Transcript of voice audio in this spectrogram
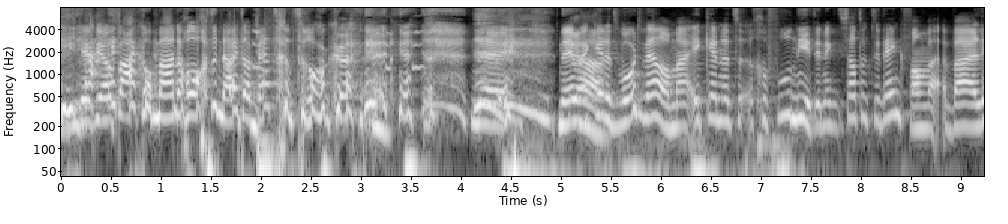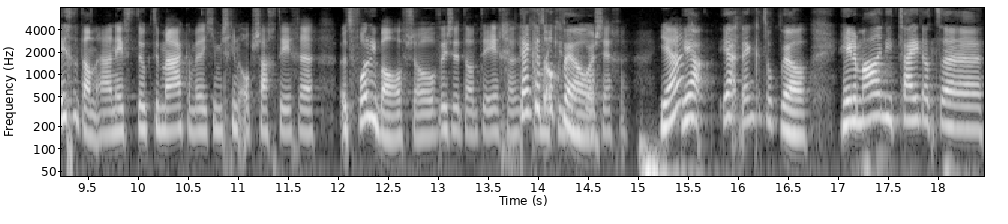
ik heb jou vaak op maandagochtend uit haar bed getrokken. nee, nee maar ik ken het woord wel. Maar ik ken het gevoel niet. En ik zat ook te denken van, waar, waar ligt het dan aan? Heeft het ook te maken met dat je misschien opzag tegen het volleybal of zo? Of is het dan tegen... Denk het ook wel. Zeggen? Ja? Ja, ja, denk het ook wel. Helemaal in die tijd dat... eh, eh,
